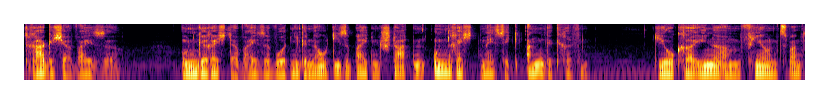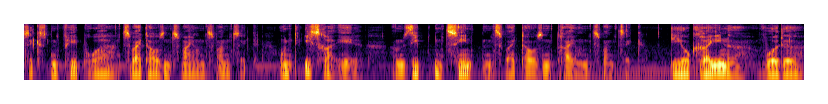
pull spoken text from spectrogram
tragischerweise, ungerechterweise wurden genau diese beiden Staaten unrechtmäßig angegriffen. Die Ukraine am 24. Februar 2022 und Israel am 7.10.2023. Die Ukraine wurde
